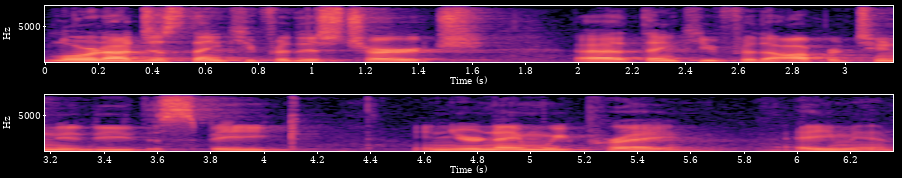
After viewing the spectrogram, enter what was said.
Lord, I just thank you for this church. Uh, thank you for the opportunity to speak. In your name we pray. Amen.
